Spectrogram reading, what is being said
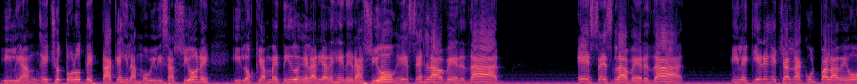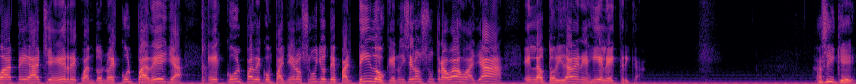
y le han hecho todos los destaques y las movilizaciones y los que han metido en el área de generación. Esa es la verdad. Esa es la verdad. Y le quieren echar la culpa a la de OATHR cuando no es culpa de ella. Es culpa de compañeros suyos de partido que no hicieron su trabajo allá en la Autoridad de Energía Eléctrica. Así que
